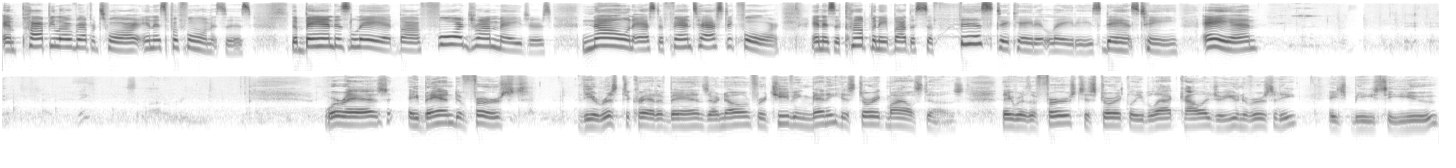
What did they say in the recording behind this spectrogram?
and popular repertoire in its performances. The band is led by four drum majors, known as the Fantastic Four, and is accompanied by the sophisticated ladies dance team and Whereas a band of firsts, the aristocrat of bands, are known for achieving many historic milestones. They were the first historically black college or university, HBCU,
